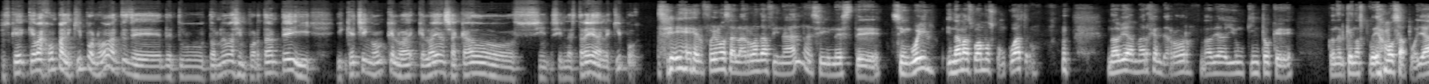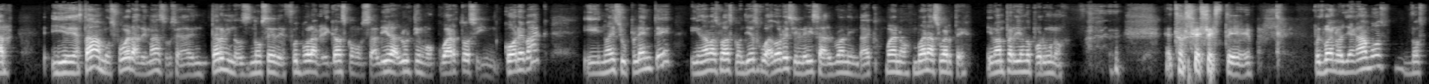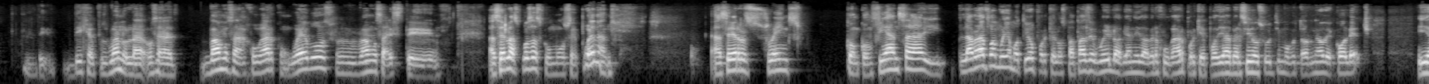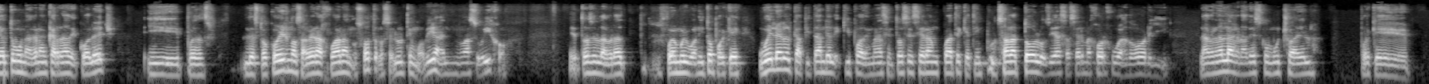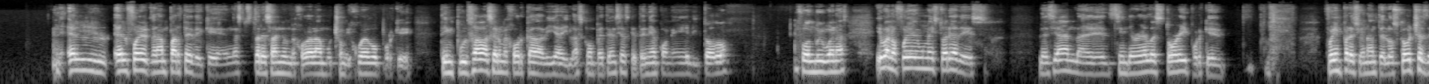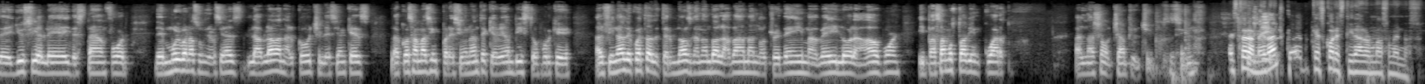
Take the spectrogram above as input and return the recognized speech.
pues qué, qué bajón para el equipo, ¿no? Antes de, de tu torneo más importante y, y qué chingón que lo, que lo hayan sacado sin, sin la estrella del equipo. Sí, fuimos a la ronda final sin este, sin Will y nada más jugamos con cuatro. No había margen de error, no había un quinto que con el que nos podíamos apoyar. Y estábamos fuera además, o sea, en términos, no sé, de fútbol americano es como salir al último cuarto sin coreback y no hay suplente y nada más juegas con 10 jugadores y le dices al running back, bueno, buena suerte y van perdiendo por uno. Entonces, este, pues bueno, llegamos, nos dije, pues bueno, la, o sea, vamos a jugar con huevos, vamos a este, hacer las cosas como se puedan, hacer swings con confianza y la verdad fue muy emotivo porque los papás de Will lo habían ido a ver jugar porque podía haber sido su último torneo de college y él tuvo una gran carrera de college y pues les tocó irnos a ver a jugar a nosotros el último día, no a su hijo. Y entonces la verdad fue muy bonito porque Will era el capitán del equipo además, entonces era un cuate que te impulsaba todos los días a ser mejor jugador y la verdad le agradezco mucho a él porque él, él fue gran parte de que en estos tres años mejorara mucho mi juego porque te impulsaba a ser mejor cada día y las competencias que tenía con él y todo fueron muy buenas. Y bueno, fue una historia de, le decían la de Cinderella Story porque fue impresionante. Los coaches de UCLA, de Stanford, de muy buenas universidades, le hablaban al coach y le decían que es la cosa más impresionante que habían visto, porque al final de cuentas le terminamos ganando a Alabama, Notre Dame, a Baylor, a Auburn, y pasamos todavía en cuarto al National Championship. Sí. ¿Esto era Ok. medal? ¿Qué, qué scores tiraron más o menos?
